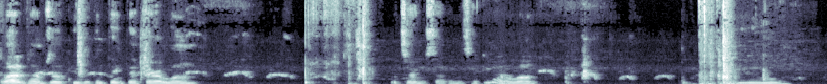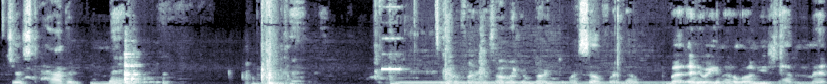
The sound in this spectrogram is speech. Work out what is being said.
A lot of times, though, people can think that they're alone with certain stuff, and it's like you're not alone. You just haven't met. It's kind of funny. It sounds like I'm talking to myself right now. But anyway, you're not alone. You just haven't met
